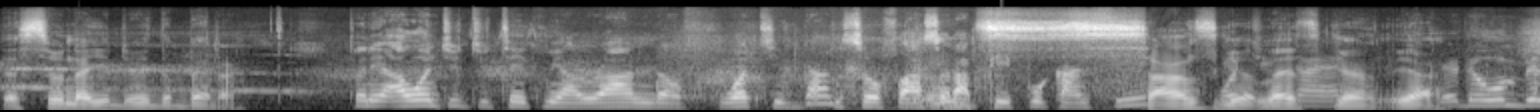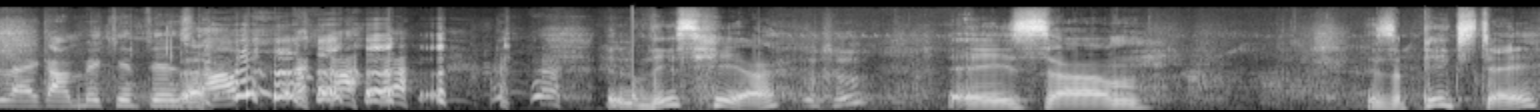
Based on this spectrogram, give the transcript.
the sooner you do it, the better. Tony, I want you to take me around of what you've done so far so that people can see. Sounds good. Let's done. go. Yeah. They don't be like I'm making things up. This here is um, is a pigsty.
